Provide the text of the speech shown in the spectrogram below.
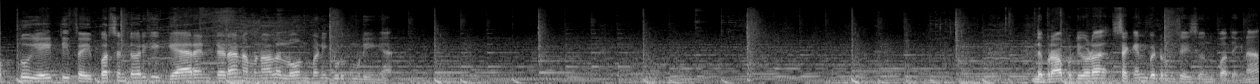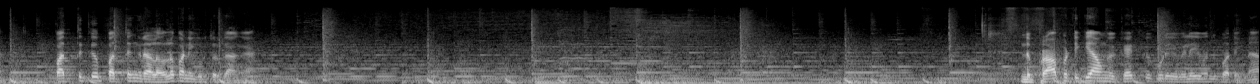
up to eighty five percent வரைக்கும் கேரண்டடாக நம்மளால் லோன் பண்ணி கொடுக்க முடியுங்க. இந்த ப்ராப்பர்ட்டியோட செகண்ட் பெட்ரூம் சைஸ் வந்து பார்த்தீங்கன்னா பத்துக்கு பத்துங்கிற அளவில் பண்ணி கொடுத்துருக்காங்க. இந்த ப்ராப்பர்ட்டிக்கு அவங்க கேட்கக்கூடிய விலை வந்து பார்த்தீங்கன்னா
